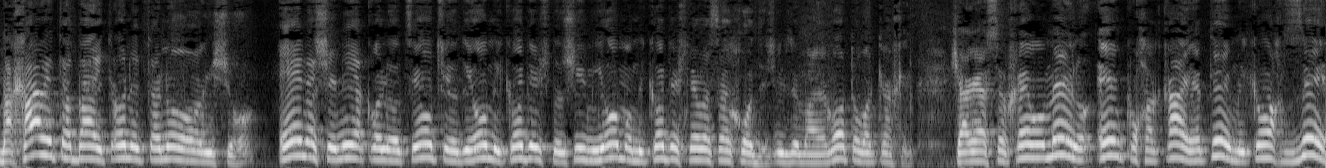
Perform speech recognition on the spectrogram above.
מכר את הבית או נתנו או הראשון, אין השני יכול להוציא עוד שיודיעו מקודם 30 יום או מקודם 12 חודש, אם זה בעיירות או בכרכים. שהרי הסוחר אומר לו, אין כוחך יותר מכוח זה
